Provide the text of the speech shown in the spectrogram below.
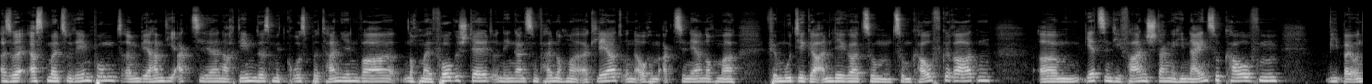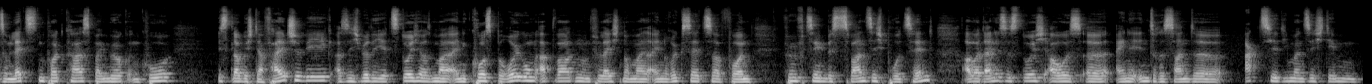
Also erstmal zu dem Punkt, ähm, wir haben die Aktie ja, nachdem das mit Großbritannien war, nochmal vorgestellt und den ganzen Fall nochmal erklärt und auch im Aktionär nochmal für mutige Anleger zum, zum Kauf geraten. Ähm, jetzt in die Fahnenstange hineinzukaufen, wie bei unserem letzten Podcast bei Merck Co., ist, glaube ich, der falsche Weg. Also ich würde jetzt durchaus mal eine Kursberuhigung abwarten und vielleicht nochmal einen Rücksetzer von 15 bis 20 Prozent. Aber dann ist es durchaus äh, eine interessante Aktie, die man sich dem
